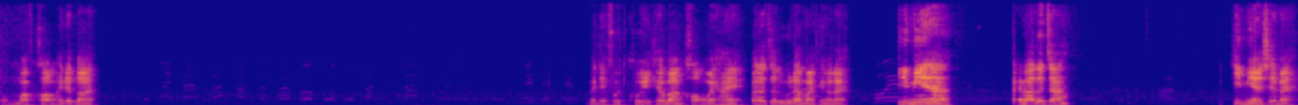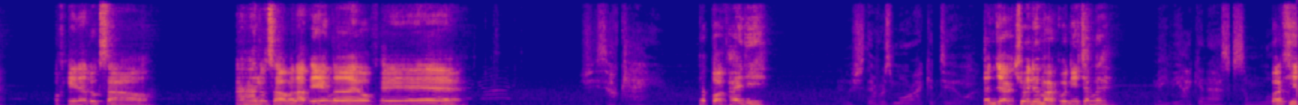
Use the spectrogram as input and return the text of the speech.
ส่งมอบของให้เรียบร้อย ไม่ได้พูดคุยแค่วางของไว้ให้ ก็น่าจะรู้แล้วหมายถึงอะไรคีเมียใครมาเหรอจ๊ะคีเมียใช่ไหมโอเคนะลูกสาว อ่าลูกสาวมารับเองเลยโอเค She's okay. จะปลอดภัยดี Wish there was more I could do. ฉันอยากช่วยได้มากกว่านี้จังเลย Maybe I can ask some บางที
